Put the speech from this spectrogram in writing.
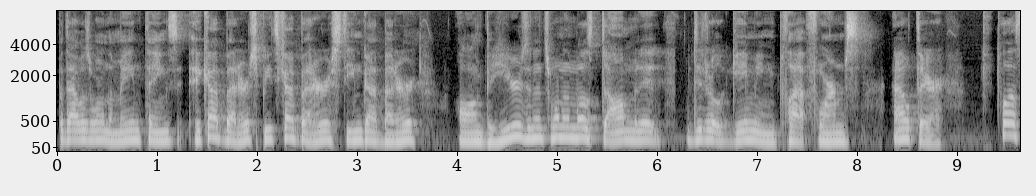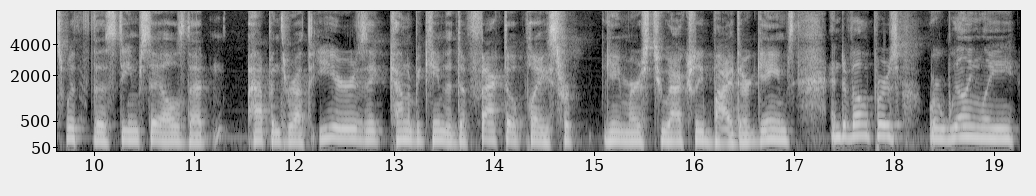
but that was one of the main things. It got better. Speeds got better. Steam got better along the years, and it's one of the most dominant digital gaming platforms out there. Plus, with the Steam sales that happened throughout the years, it kind of became the de facto place for gamers to actually buy their games, and developers were willingly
